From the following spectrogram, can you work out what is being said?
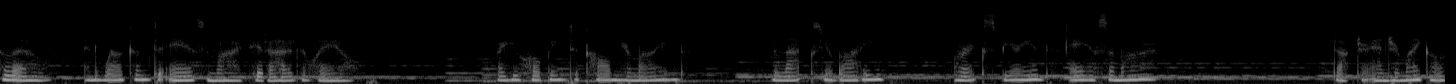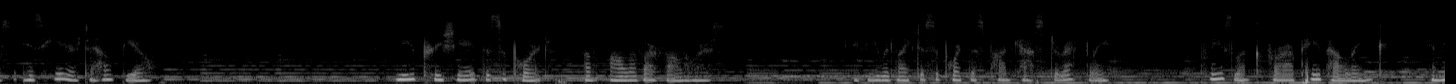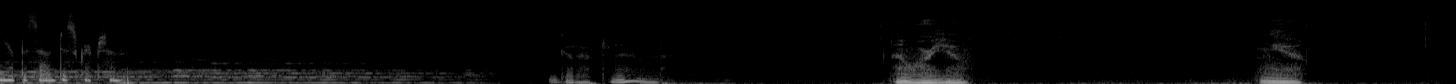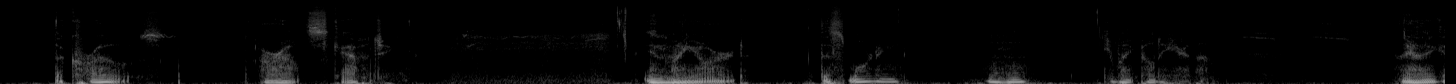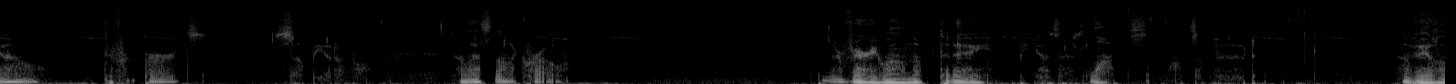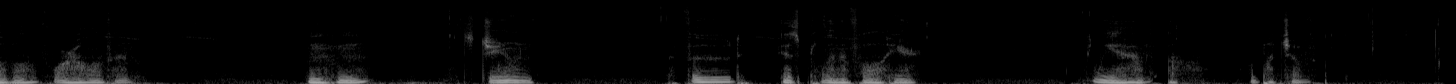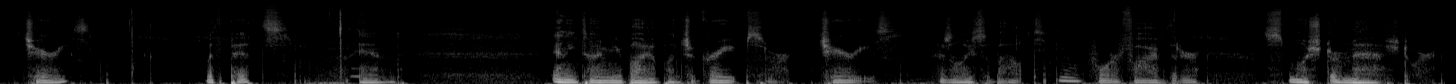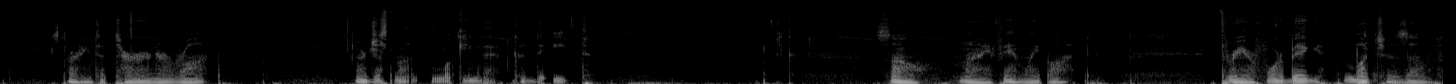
Hello, and welcome to ASMR TirarADeguello. Are you hoping to calm your mind, relax your body, or experience ASMR? Dr. Andrew Michaels is here to help you. We appreciate the support of all of our followers. If you would like to support this podcast directly, please look for our PayPal link in the episode description. Good afternoon. How are you? Yeah. The crows are out scavenging in my yard this morning. Mm-hmm. You might be able to hear them. There they go. Different birds. So beautiful. Now that's not a crow. But they're very wound up today because there's lots and lots of food available for all of them. Mm-hmm. It's June. The food is plentiful here. We have a, a bunch of cherries with pits, and anytime you buy a bunch of grapes or cherries, there's always about four or five that are smushed or mashed or starting to turn or rot or just not looking that good to eat. So, my family bought three or four big bunches of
